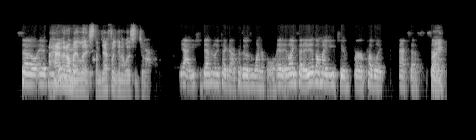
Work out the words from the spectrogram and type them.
So if I have it on my list, I'm definitely going to listen to it. Yeah, you should definitely check it out because it was wonderful. And like I said, it is on my YouTube for public access. So. Right.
